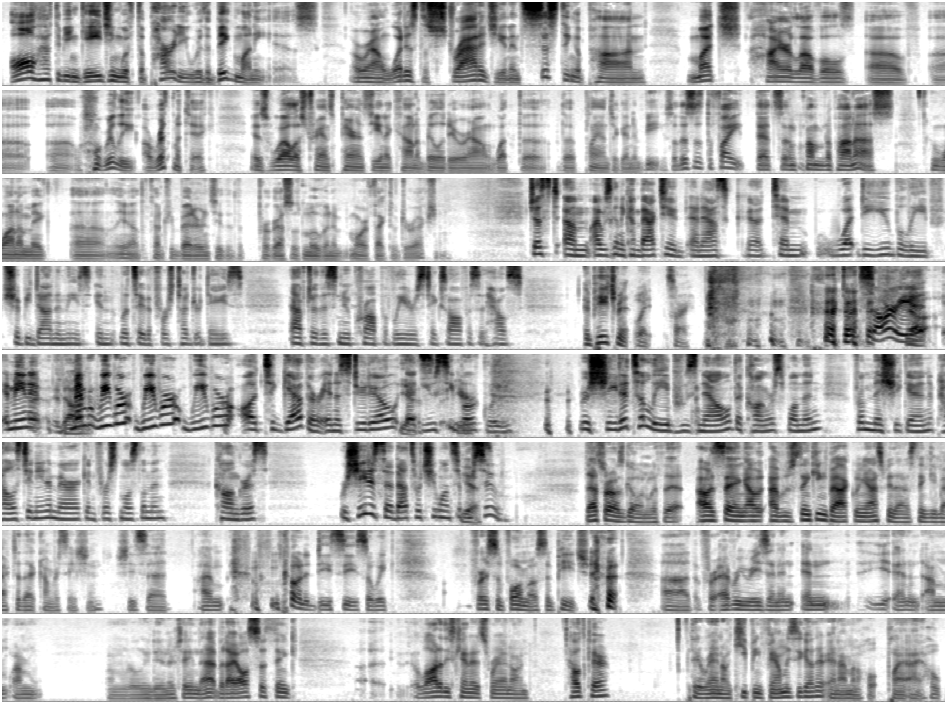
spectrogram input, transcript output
All have to be engaging with the party where the big money is around what is the strategy and insisting upon much higher levels of uh, uh, really arithmetic as well as transparency and accountability around what the, the plans are going to be. So this is the fight that's incumbent upon us who want to make uh, you know the country better and see that the progressives move in a more effective direction. Just, um, I was going to come back to you and ask uh, Tim, what do you believe should be done in these, in let's say, the first hundred days after this new crop of leaders takes office at House impeachment. Wait, sorry. Don't sorry no, it. I mean, it, uh, no, remember we were we were we were uh, together in a studio yes, at UC Berkeley. Rashida Tlaib, who's now the congresswoman from Michigan, Palestinian American, first Muslim in Congress. Rashida said that's what she wants to yes. pursue. That's where I was going with it. I was saying, I, I was thinking back when you asked me that, I was thinking back to that conversation. She said, I'm, I'm going to DC so we first and foremost impeach uh, for every reason, and and and I'm I'm I'm willing to entertain that. But I also think uh, a lot of these candidates ran on healthcare, they ran on keeping families together, and I'm going to plan. I hope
